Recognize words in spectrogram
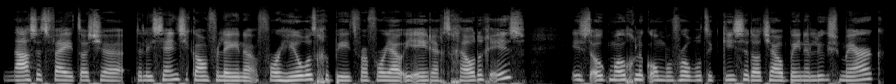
naast het feit dat je de licentie kan verlenen voor heel het gebied waarvoor jouw IE-recht geldig is, is het ook mogelijk om bijvoorbeeld te kiezen dat jouw Benelux-merk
